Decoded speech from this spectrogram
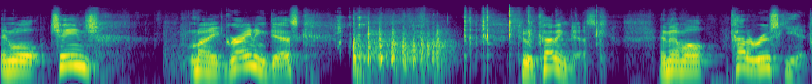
and we'll change my grinding disc to a cutting disc. And then we'll rooski it.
